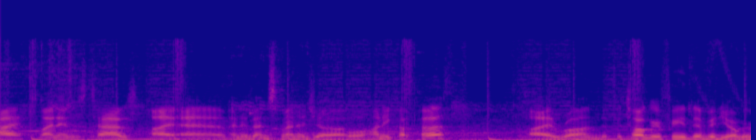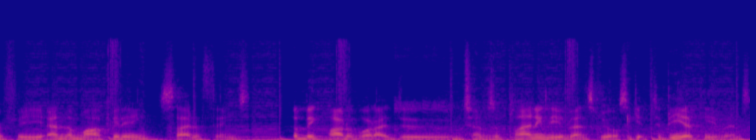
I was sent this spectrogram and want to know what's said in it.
Hi, my name is Tabs. I am an events manager for Honeycutt Perth. I run the photography, the videography, and the marketing side of things. A big part of what I do in terms of planning the events, we also get to be at the events.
